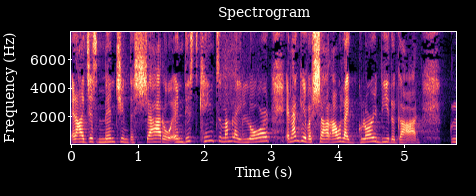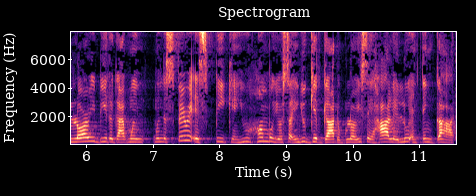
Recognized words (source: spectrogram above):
And I just mentioned the shadow and this came to me. I'm like, Lord, and I gave a shout. I was like, glory be to God. Glory be to God. When when the Spirit is speaking, you humble yourself and you give God the glory. You say hallelujah and thank God.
